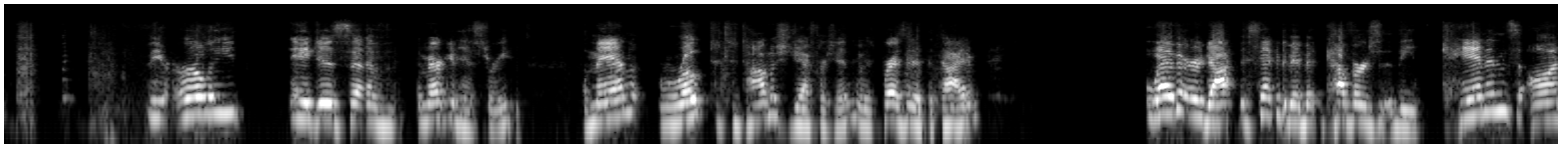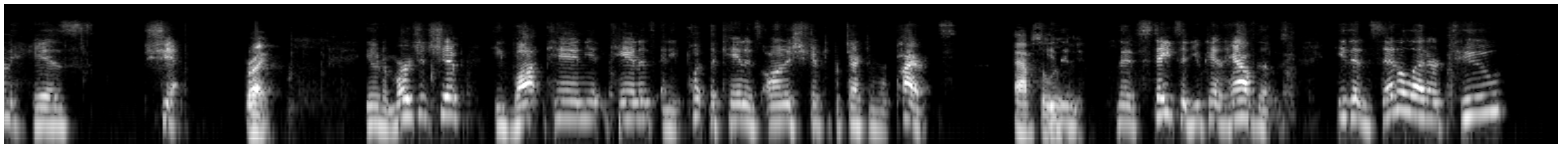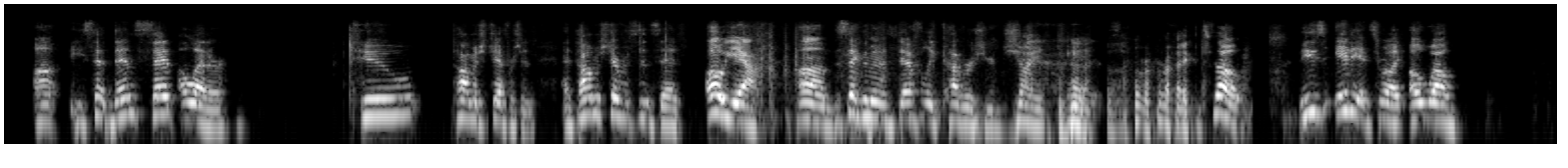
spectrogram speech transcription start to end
the early ages of American history, a man wrote to Thomas Jefferson, who was president at the time, whether or not the Second Amendment covers the cannons on his ship. Right. He owned a merchant ship. He bought canyon, cannons and he put the cannons on his ship to protect him from pirates. Absolutely. that states that you can't have those. He then sent a letter to uh he said then sent a letter to Thomas Jefferson and Thomas Jefferson said, "Oh yeah, um the Second Amendment definitely covers your giant cannons." right. so, these idiots were like, "Oh well,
